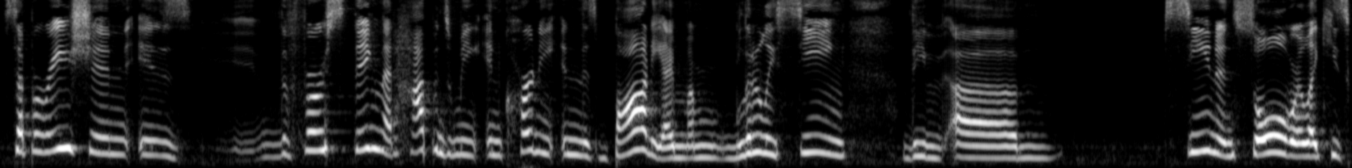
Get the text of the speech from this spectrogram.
Separation is the first thing that happens when we incarnate in this body. I'm, I'm literally seeing the um, scene in soul where like he's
